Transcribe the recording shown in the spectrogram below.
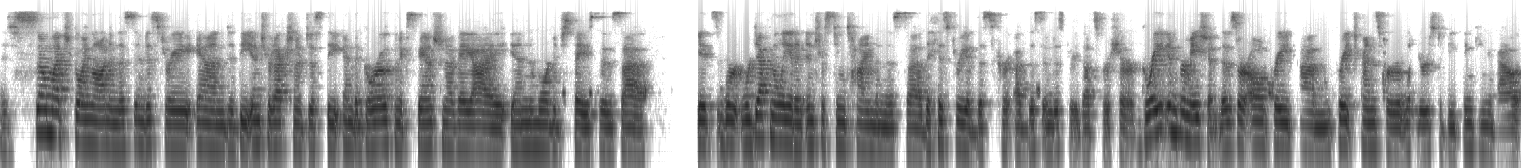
There's so much going on in this industry and the introduction of just the and the growth and expansion of AI in the mortgage space is uh, it's we're, we're definitely at an interesting time in this uh, the history of this of this industry that's for sure. Great information. Those are all great um, great trends for lenders to be thinking about.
